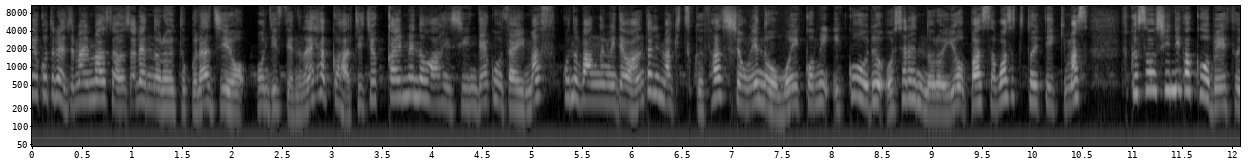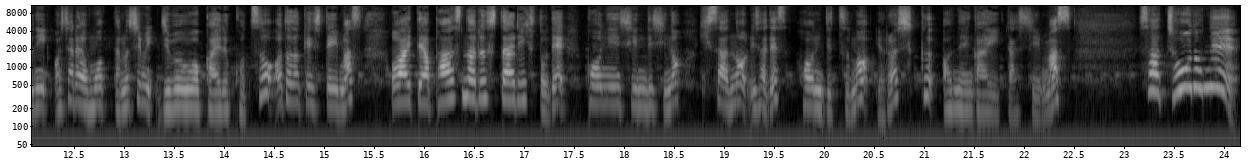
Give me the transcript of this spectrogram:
ということで始まりましたおしゃれの呪いとくラジオ。本日で780回目の配信でございます。この番組ではあなたに巻きつくファッションへの思い込みイコールおしゃれの呪いをバッサバサと解いていきます。服装心理学をベースにおしゃれをもっと楽しみ自分を変えるコツをお届けしています。お相手はパーソナルスタイリストで公認心理師の久野里沙です。本日もよろしくお願いいたします。さあちょうどね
